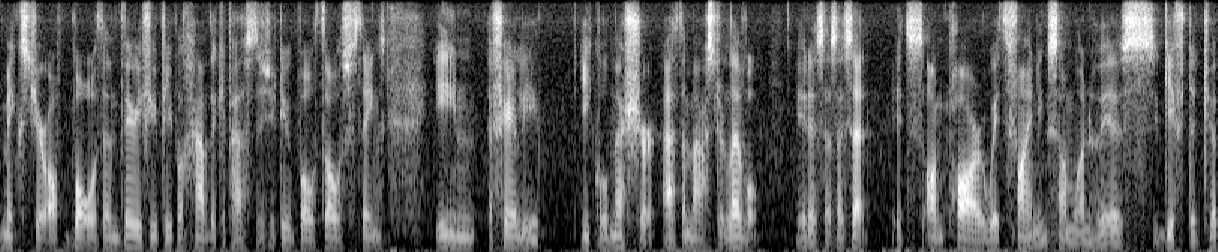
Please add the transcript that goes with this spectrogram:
mixture of both and very few people have the capacity to do both those things in a fairly equal measure at the master level. It is as i said it's on par with finding someone who is gifted to a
